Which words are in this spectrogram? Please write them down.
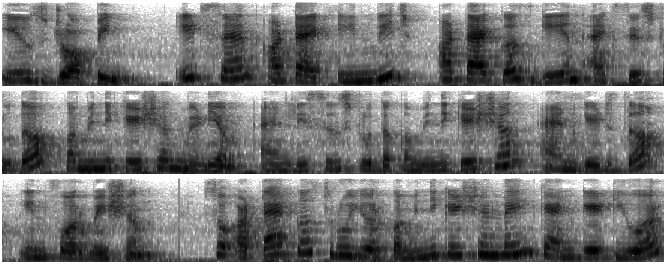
eavesdropping. It's an attack in which attackers gain access to the communication medium and listens to the communication and gets the information. So attackers through your communication line can get your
